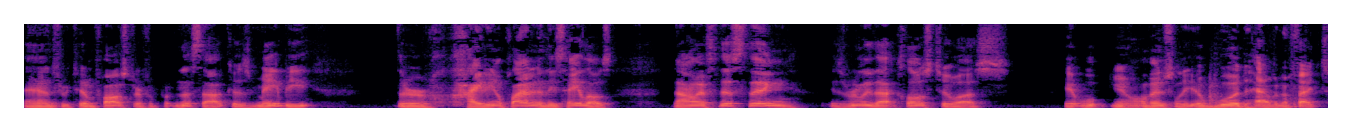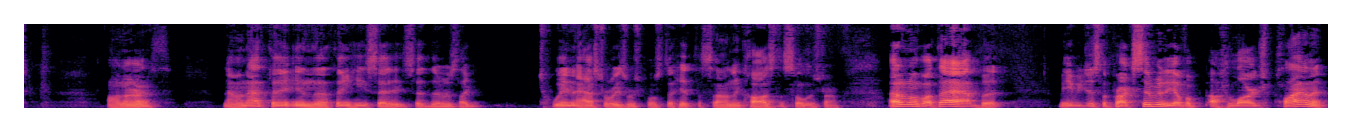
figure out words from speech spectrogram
and through Tim Foster for putting this out because maybe they're hiding a planet in these halos. Now, if this thing is really that close to us, it will, you know, eventually it would have an effect on Earth. Now, in that thing, in the thing he said, he said there was like twin asteroids were supposed to hit the sun and cause the solar storm. I don't know about that, but maybe just the proximity of a, a large planet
